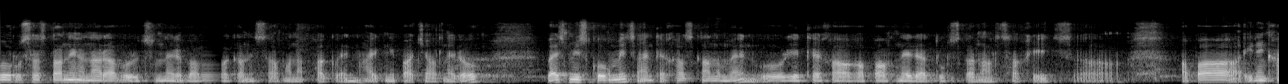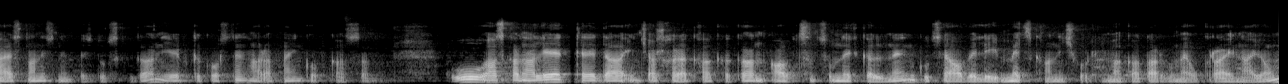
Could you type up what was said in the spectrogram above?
որ Ռուսաստանի հնարավորությունները բավականին սահմանափակ են հայտնի պատճառներով, բայց մյուս կողմից այնտեղ հասկանում են, որ եթե խաղաղապահները դուրս գան Արցախից, ապա իրենք Հայաստանից նույնպես դուրս կգան եւ կկորցնեն հարավային Կովկասը ու հասկանալի է թե դա ինչ աշխարհակաղակական ցնցումներ կլինեն, գուցե ավելի մեծ, քան ինչ որ հիմա կատարվում է Ուկրաինայում։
